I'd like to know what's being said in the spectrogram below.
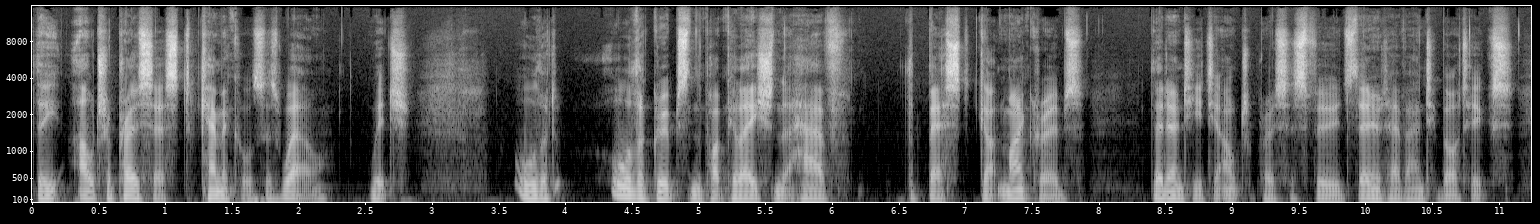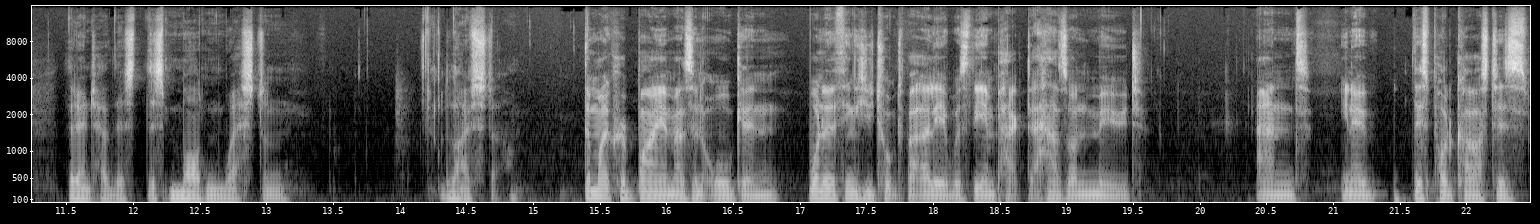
the ultra processed chemicals as well, which all the all the groups in the population that have the best gut microbes, they don't eat ultra processed foods. They don't have antibiotics. They don't have this this modern Western lifestyle. The microbiome as an organ. One of the things you talked about earlier was the impact it has on mood, and you know this podcast is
